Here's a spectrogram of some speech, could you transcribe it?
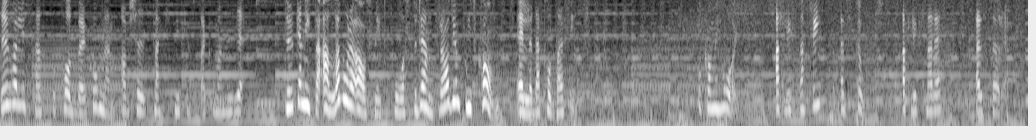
Du har lyssnat på poddversionen av Tjejsnack 98,9. Du kan hitta alla våra avsnitt på studentradion.com eller där poddar finns. Och kom ihåg, att lyssna fritt är stort, att lyssna rätt är större.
